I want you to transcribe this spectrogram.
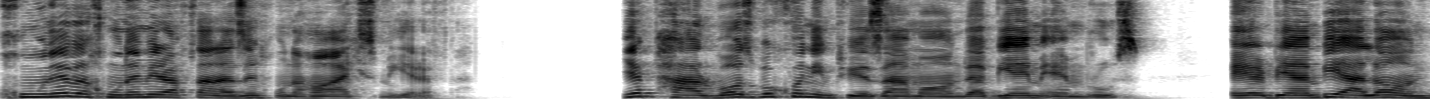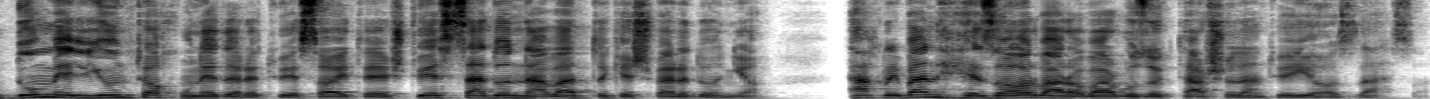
خونه به خونه می‌رفتن از این خونه ها عکس می‌گرفتن. یه پرواز بکنیم توی زمان و بیایم امروز. Airbnb الان دو میلیون تا خونه داره توی سایتش توی 190 تا کشور دنیا. تقریبا هزار برابر بزرگتر شدن توی 11 سال.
